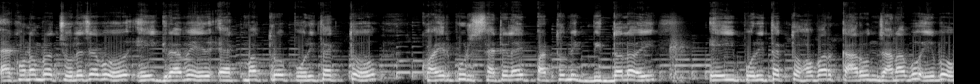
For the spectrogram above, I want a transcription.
এখন আমরা চলে যাব এই গ্রামের একমাত্র পরিত্যক্ত খয়েরপুর স্যাটেলাইট প্রাথমিক বিদ্যালয়। এই পরিত্যক্ত হবার কারণ জানাব এবং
